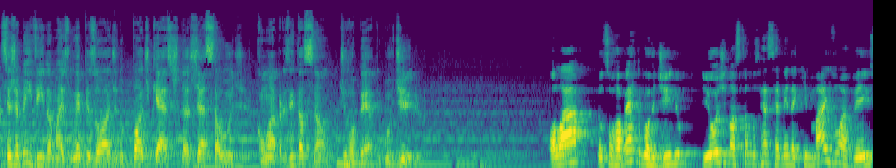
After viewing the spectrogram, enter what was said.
Seja bem-vindo a mais um episódio do podcast da G Saúde, com a apresentação de Roberto Gordilho. Olá, eu sou Roberto Gordilho e hoje nós estamos recebendo aqui mais uma vez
